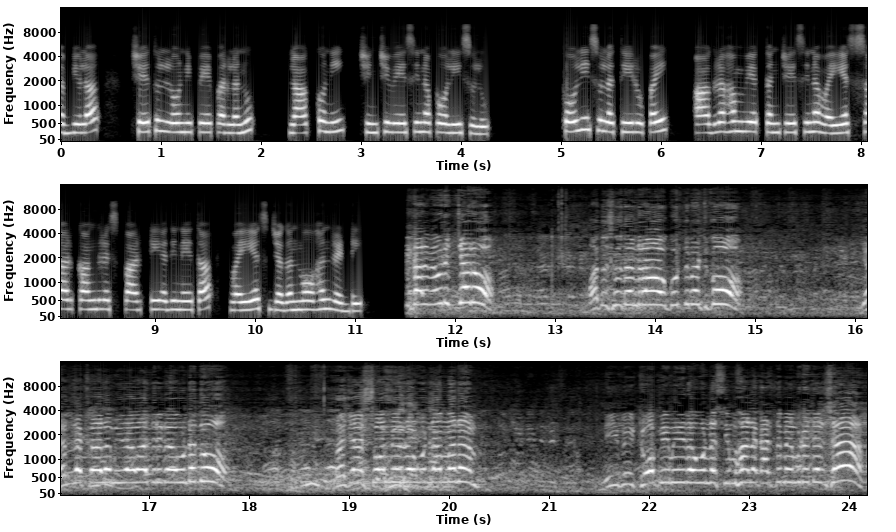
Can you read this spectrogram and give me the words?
సభ్యుల చేతుల్లోని పేపర్లను లాక్కొని చించివేసిన పోలీసులు. పోలీసుల తీరుపై ఆగ్రహం వ్యక్తం చేసిన వైఎస్ఆర్ కాంగ్రెస్ పార్టీ అధినేత వైఎస్ జగన్మోహన్ రెడ్డి. మధుసూదన్ రావు గుర్తుపెట్టుకో. ఎల్లకాలం ఇలా మాదిరిగా ఉండదు. ప్రజాస్వామ్యంలో ఉన్నాం మనం. నీ మీ టోపీ మీద ఉన్న సింహాలకు అర్థం ఏమిటో తెలుసా?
